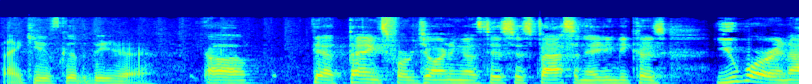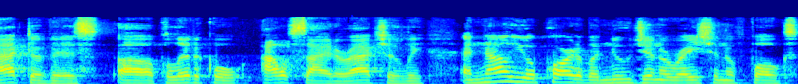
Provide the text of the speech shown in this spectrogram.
Thank you. It's good to be here. Uh, yeah, thanks for joining us. This is fascinating because you were an activist, a uh, political outsider, actually, and now you're part of a new generation of folks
